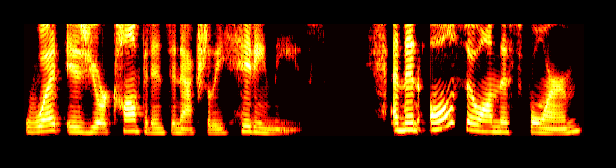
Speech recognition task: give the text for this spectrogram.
what is your confidence in actually hitting these? And then also on this form,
